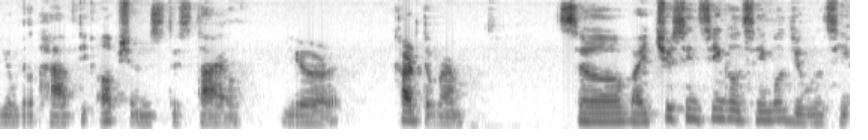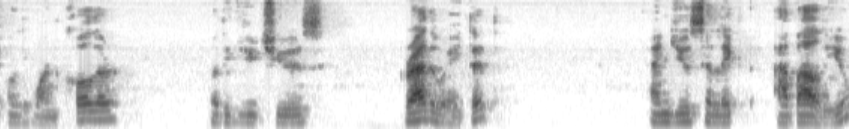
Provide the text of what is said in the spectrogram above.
you will have the options to style your cartogram. So by choosing single symbol you will see only one color. But if you choose graduated and you select a value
